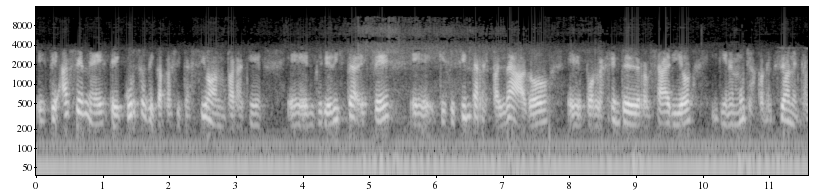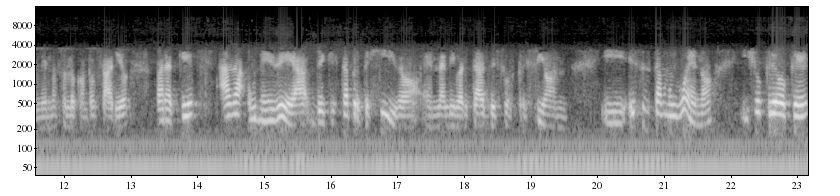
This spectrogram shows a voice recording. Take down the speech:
este, hacen este, cursos de capacitación para que eh, el periodista esté, eh, que se sienta respaldado eh, por la gente de Rosario, y tienen muchas conexiones también, no solo con Rosario, para que haga una idea de que está protegido en la libertad de su expresión. Y eso está muy bueno y yo creo que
